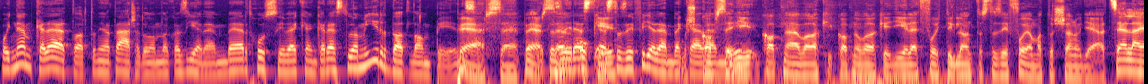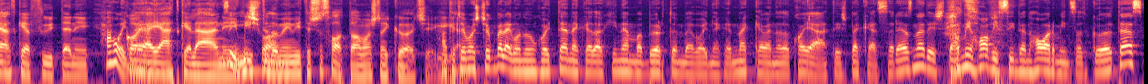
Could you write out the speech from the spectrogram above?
hogy nem kell eltartani a társadalomnak az ilyen embert hosszú éveken keresztül, ami irdatlan pénz. Persze, Hát persze. azért ezt, oké. ezt azért figyelembe Most kell kapsz venni. egy, kapnál valaki, kapna valaki egy életfogytiglant, azt azért folyamatosan ugye a celláját kell fűteni, Há, hogyne. kajáját kell állni, mit tudom van. én mit, és az hatalmas nagy költség. Hát, igen. hogyha most csak belegondolunk, hogy te neked, aki nem a börtönbe vagy, neked meg kell venned a kaját, és be kell szerezned, és te hát, mi havi szinten 30-at költesz,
